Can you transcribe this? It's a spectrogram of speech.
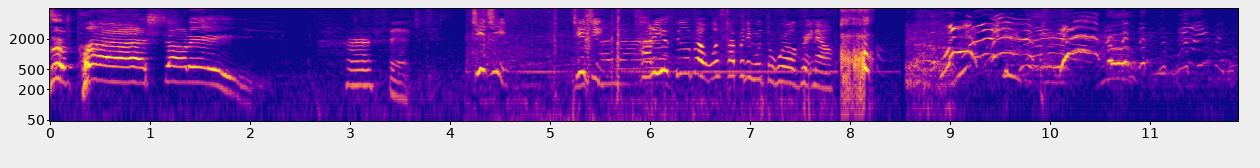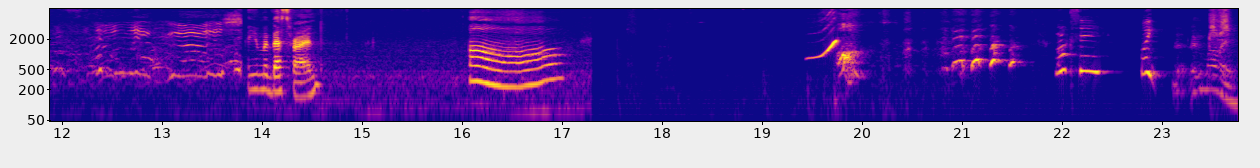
Surprise, Shawty! Perfect. Gigi, Gigi, how do you feel about what's happening with the world right now? Oh my gosh. Are you my best friend? Aww. Oh. Roxy, wait, Look at mommy. Roxy.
